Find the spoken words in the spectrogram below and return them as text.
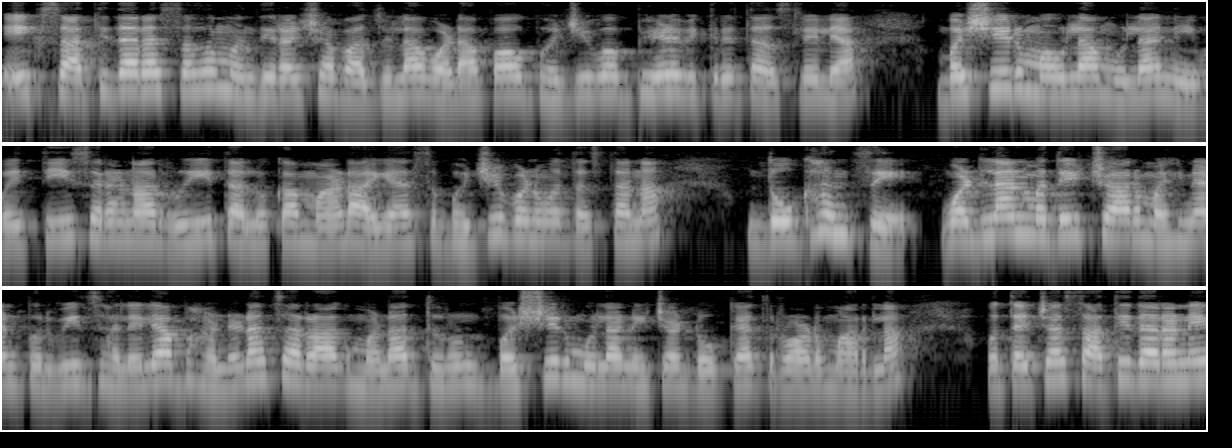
एक साथीदारासह मंदिराच्या बाजूला वडापाव भजी व भेळ विक्रेता असलेल्या बशीर मौला मुलानी व तीस राहणार रुई तालुका माडा यास भजी बनवत असताना दोघांचे वडिलांमध्ये चार महिन्यांपूर्वी झालेल्या भांडणाचा राग मनात धरून बशीर मुलानीच्या डोक्यात रॉड मारला. व त्याच्या साथीदाराने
